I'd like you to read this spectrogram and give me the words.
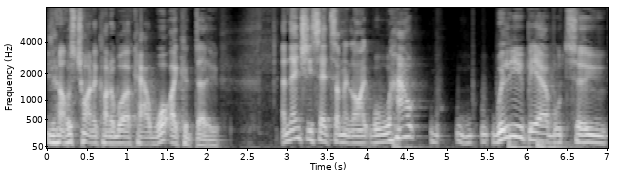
you know, I was trying to kind of work out what I could do. And then she said something like, well, how will you be able to?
